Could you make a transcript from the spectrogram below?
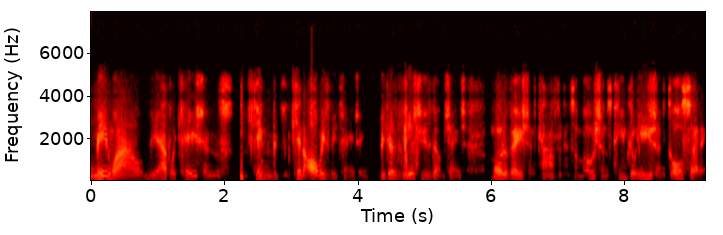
Meanwhile, the applications can can always be changing because the issues don't change. Motivation, confidence, emotions, team cohesion, goal setting,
